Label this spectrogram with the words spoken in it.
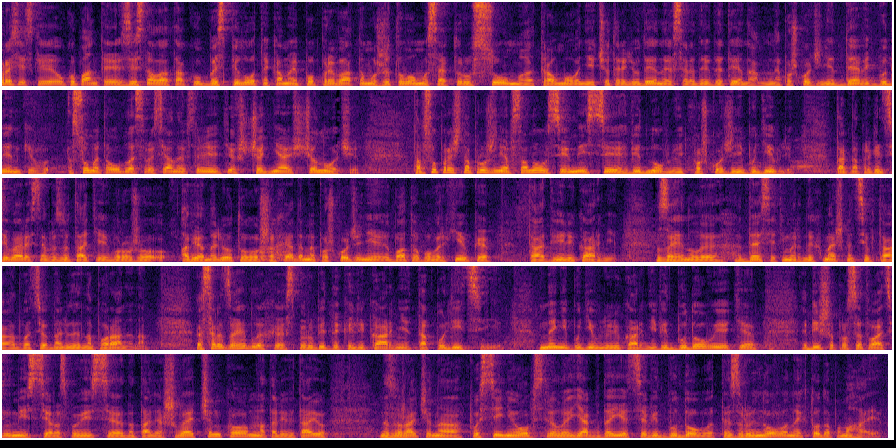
Російські окупанти здійснили атаку безпілотниками по приватному житловому сектору Сум. Травмовані чотири людини, серед них дитина. Пошкоджені дев'ять будинків. Суми та область росіяни обстрілюють щодня щоночі. Та всупереч напруження в Сановці в місті відновлюють пошкоджені будівлі. Так, наприкінці вересня, в результаті ворожого авіанальоту шахедами пошкоджені багатоповерхівки та дві лікарні. Загинули 10 мирних мешканців та 21 людина поранена. Серед загиблих співробітники лікарні та поліції. Нині будівлю лікарні відбудовують. Більше про ситуацію в місті розповість Наталя Шведченко. Наталі, вітаю. Незважаючи на постійні обстріли, як вдається відбудовувати зруйноване, і хто допомагає?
